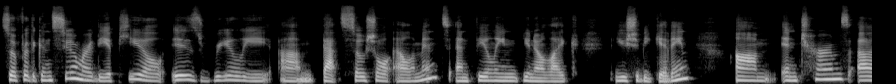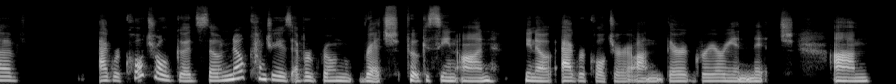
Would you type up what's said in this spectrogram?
So for the consumer, the appeal is really um, that social element and feeling, you know, like you should be giving. Um, in terms of agricultural goods, though, no country has ever grown rich focusing on, you know, agriculture on their agrarian niche. Um,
